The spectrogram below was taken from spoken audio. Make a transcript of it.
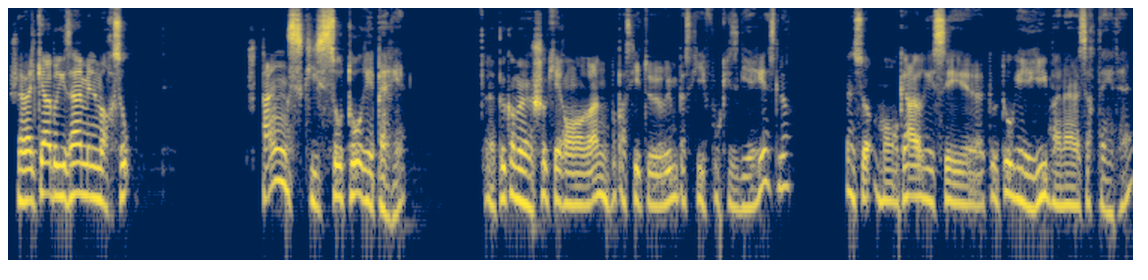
J'avais le cœur brisé en mille morceaux. Je pense qu'il s'auto-réparait. Un peu comme un chat qui ronronne, pas parce qu'il est heureux, mais parce qu'il faut qu'il se guérisse, là. C'est ça. Mon cœur, il s'est euh, auto-guéri pendant un certain temps.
